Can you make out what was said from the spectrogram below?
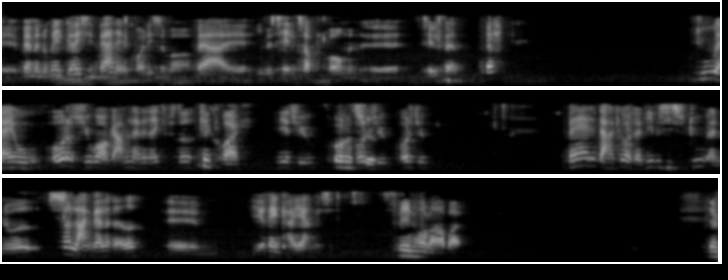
øh, hvad man normalt gør i sin hverdag for ligesom at være øh, i mental topperformance øh, tilstand. Ja. Du er jo 28 år gammel, er det rigtigt forstået? Det er korrekt. 29? 28. 28. 28. Hvad er det, der har gjort, at lige præcis du er nået så langt allerede, øh, rent karrieremæssigt? Benhårdt arbejde. Jeg,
